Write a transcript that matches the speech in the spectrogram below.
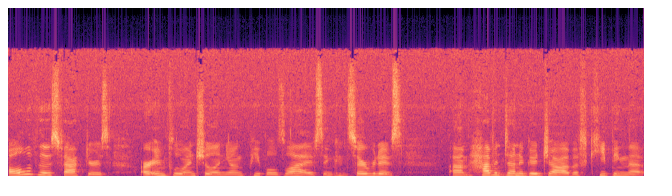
all of those factors are influential in young people's lives, and Mhm. conservatives um, haven't done a good job of keeping the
